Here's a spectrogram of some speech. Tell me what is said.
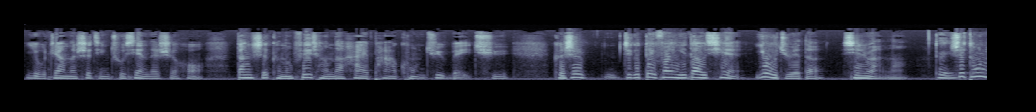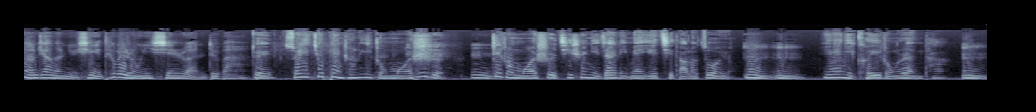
有这样的事情出现的时候，当时可能非常的害怕、恐惧、委屈，可是嗯这个对方一道歉，又觉得心软了。对，是通常这样的女性也特别容易心软，对吧？对，所以就变成了一种模式。嗯，这种模式其实你在里面也起到了作用。嗯嗯，因为你可以容忍他，嗯，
